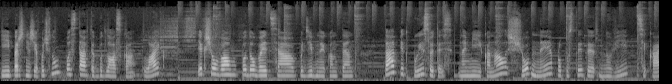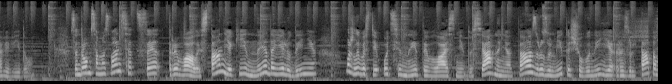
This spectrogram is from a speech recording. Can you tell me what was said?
І перш ніж я почну, поставте, будь ласка, лайк, якщо вам подобається подібний контент, та підписуйтесь на мій канал, щоб не пропустити нові цікаві відео. Синдром самозванця це тривалий стан, який не дає людині можливості оцінити власні досягнення та зрозуміти, що вони є результатом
